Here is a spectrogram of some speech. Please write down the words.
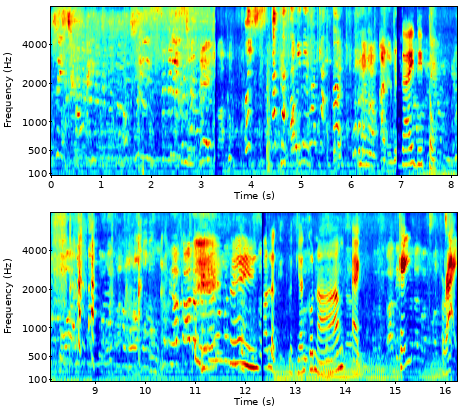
Please tell me. Oh, please. Please. Guy dito. Ay. Lag lagyan ko ng egg. Okay? Right.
